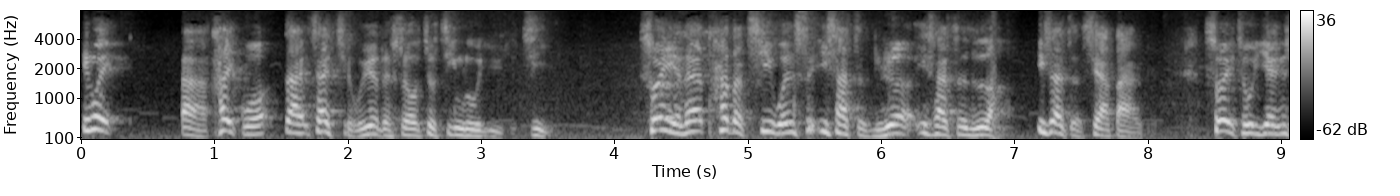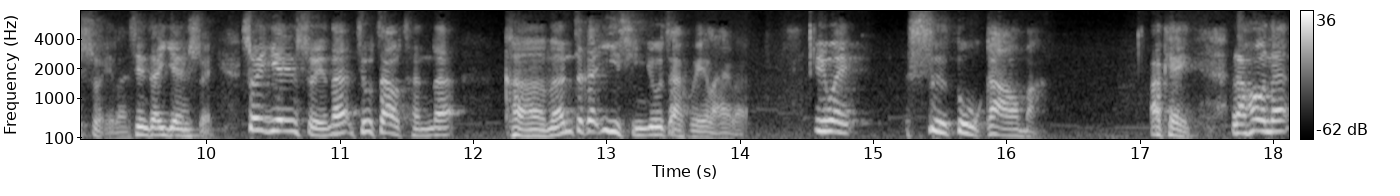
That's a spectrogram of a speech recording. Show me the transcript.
因为、呃，泰国在在九月的时候就进入雨季，所以呢，它的气温是一下子热，一下子冷，一下子下大雨，所以就淹水了。现在淹水，所以淹水呢，就造成了可能这个疫情又再回来了，因为湿度高嘛。OK，然后呢，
